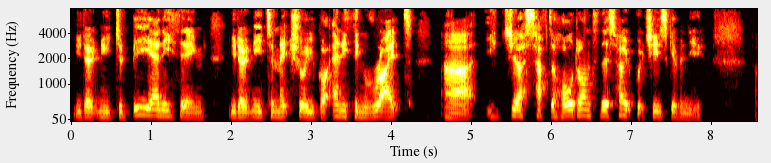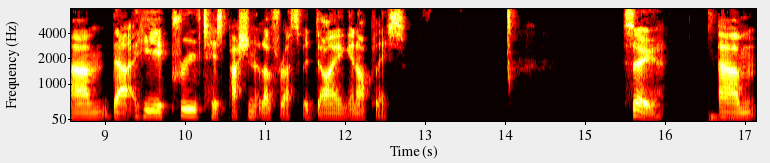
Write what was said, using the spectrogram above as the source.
You don't need to be anything. You don't need to make sure you've got anything right. Uh, you just have to hold on to this hope which he's given you um, that he proved his passionate love for us for dying in our place. So, um,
